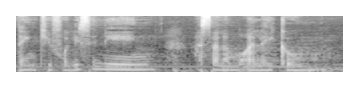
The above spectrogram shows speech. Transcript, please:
Thank you for listening. Assalamualaikum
